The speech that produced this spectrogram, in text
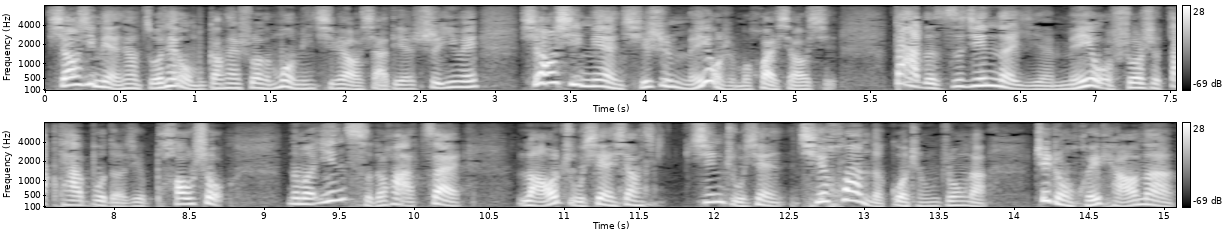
消息面像昨天我们刚才说的莫名其妙下跌，是因为消息面其实没有什么坏消息，大的资金呢也没有说是大踏步的就抛售。那么因此的话，在老主线向新主线切换的过程中呢，这种回调呢，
